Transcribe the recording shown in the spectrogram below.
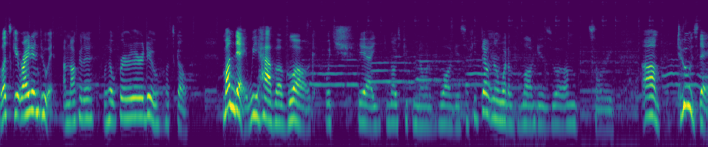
let's get right into it. I'm not gonna, without further ado, let's go. Monday, we have a vlog, which, yeah, most people know what a vlog is. If you don't know what a vlog is, well, I'm sorry. Um, Tuesday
